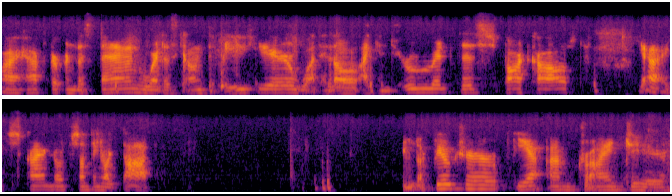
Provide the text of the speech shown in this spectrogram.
I have to understand what is going to be here, what and all I can do with this podcast. Yeah, it's kind of something like that. In the future, yeah, I'm trying to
